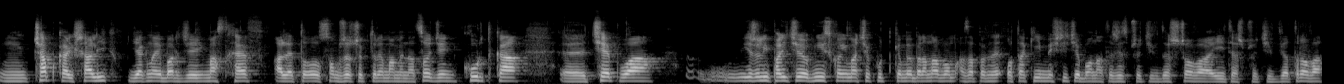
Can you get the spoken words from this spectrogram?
Mm, czapka i szalik jak najbardziej must have, ale to są rzeczy, które mamy na co dzień. Kurtka e, ciepła, jeżeli palicie ognisko i macie kurtkę membranową, a zapewne o takiej myślicie, bo ona też jest przeciwdeszczowa i też przeciwwiatrowa,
